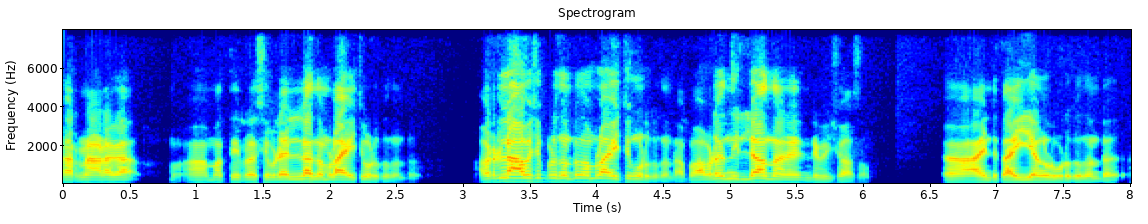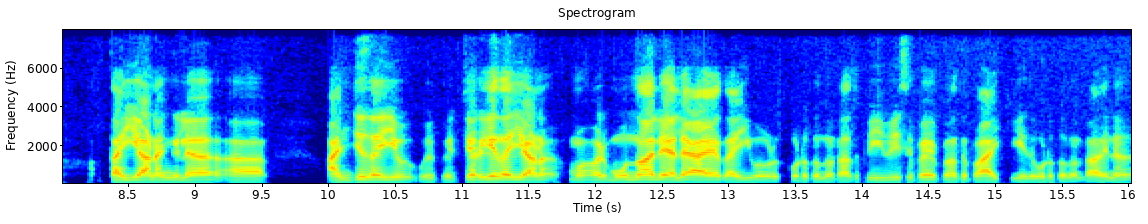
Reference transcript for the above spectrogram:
കർണാടക മധ്യപ്രദേശ് ഇവിടെ എല്ലാം നമ്മൾ അയച്ചു കൊടുക്കുന്നുണ്ട്. അവരെല്ലാം ആവശ്യപ്പെടുന്നുണ്ട് നമ്മൾ അയച്ചും കൊടുക്കുന്നുണ്ട്. അപ്പോൾ അവിടെ ഒന്നും ഇല്ല എന്നാണ് എന്റെ വിശ്വാസം. അതിന്റെ തൈ ഞങ്ങൾ കൊടുക്കുന്നുണ്ട്. തൈ ആണെങ്കിൽ അഞ്ച് തൈ ചെറിയ തൈയാണ്. ഒരു മൂന്നാൽ ഇല ആയ തൈ കൊടു- കൊടുക്കുന്നുണ്ട്. അത് പി വി സി പൈപ്പിനകത്ത് പാക്ക് ചെയ്ത് കൊടുക്കുന്നുണ്ട്. അതിന്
